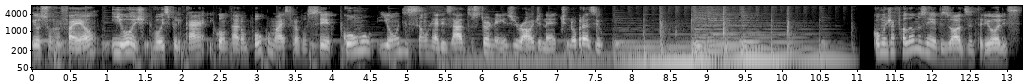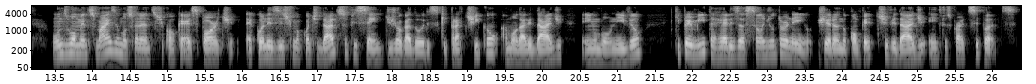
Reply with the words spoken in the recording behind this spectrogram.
Eu sou Rafael e hoje vou explicar e contar um pouco mais para você como e onde são realizados os torneios de RoundNet no Brasil. Como já falamos em episódios anteriores, um dos momentos mais emocionantes de qualquer esporte é quando existe uma quantidade suficiente de jogadores que praticam a modalidade em um bom nível que permita a realização de um torneio, gerando competitividade entre os participantes.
